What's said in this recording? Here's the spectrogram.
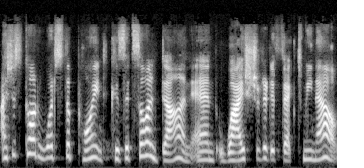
i just thought what's the point because it's all done and why should it affect me now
